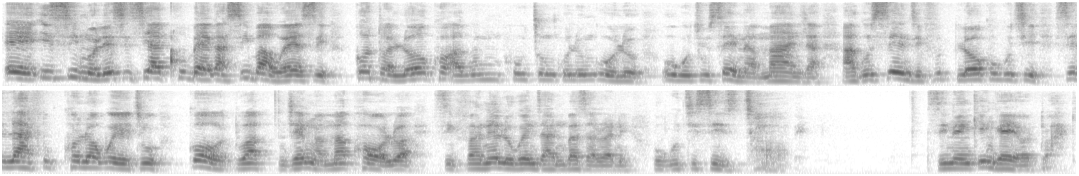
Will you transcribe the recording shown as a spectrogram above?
eh isimo lesi siyaqhubeka siba wesi kodwa lokho akumphuca uNkulunkulu ukuthi usenamandla akusenzi futhi lokho ukuthi silahle ukukholwa kwethu kodwa njengamakholwa sifanele ukwenzani bazalwane ukuthi sizithobe? Sinenkinga eyodwa ke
